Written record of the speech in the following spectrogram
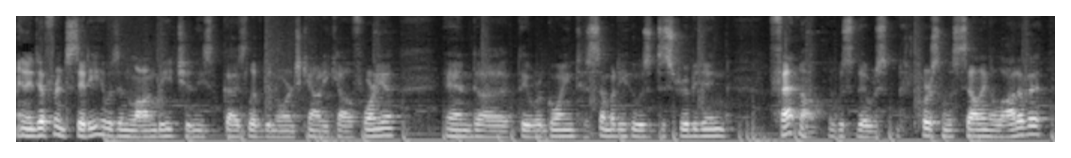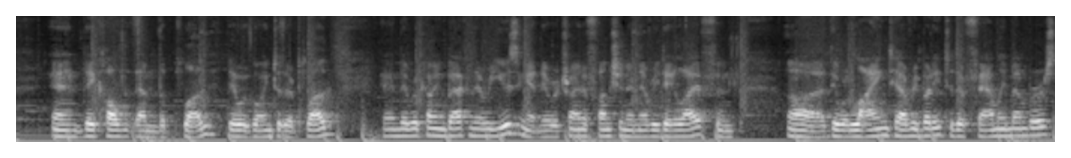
in a different city. It was in Long Beach, and these guys lived in Orange County, California. And uh, they were going to somebody who was distributing fentanyl. It was there was a person was selling a lot of it, and they called them the plug. They were going to their plug, and they were coming back and they were using it. And they were trying to function in everyday life, and uh, they were lying to everybody, to their family members.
